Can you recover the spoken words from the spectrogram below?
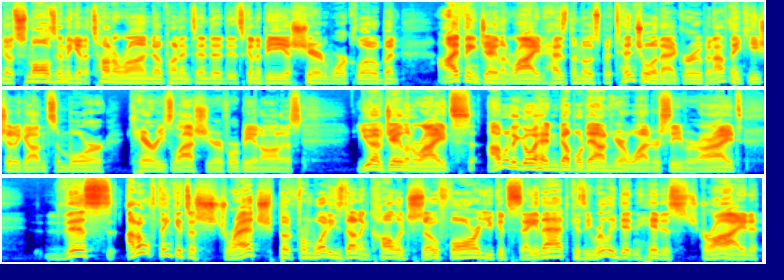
you know Small is going to get a ton of run, no pun intended. It's going to be a shared workload, but I think Jaylen Wright has the most potential of that group, and I think he should have gotten some more carries last year, if we're being honest. You have Jaylen Wright. I'm going to go ahead and double down here at wide receiver, all right? This, I don't think it's a stretch, but from what he's done in college so far, you could say that because he really didn't hit his stride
